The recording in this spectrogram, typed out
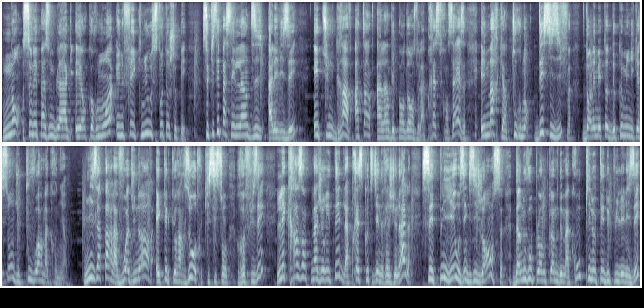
Non, ce n'est pas une blague et encore moins une fake news photoshopée. Ce qui s'est passé lundi à l'Elysée est une grave atteinte à l'indépendance de la presse française et marque un tournant décisif dans les méthodes de communication du pouvoir macronien. Mis à part la Voix du Nord et quelques rares autres qui s'y sont refusés, l'écrasante majorité de la presse quotidienne régionale s'est pliée aux exigences d'un nouveau plan de com de Macron piloté depuis l'Elysée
